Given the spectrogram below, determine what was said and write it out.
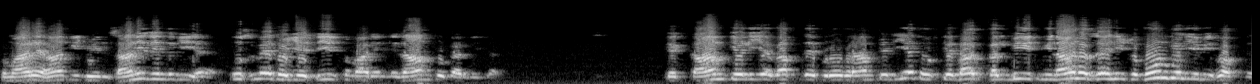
تمہارے ہاں کی جو انسانی زندگی ہے، اس میں تو یہ چیز تمہارے نظام کو کرنی چاہیے کہ کام کے لیے وقت دے پروگرام کے لیے، تو اس کے بعد قلبی اطمینان اور ذہنی سکون کے لیے بھی وقت دے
